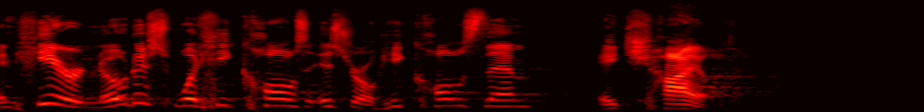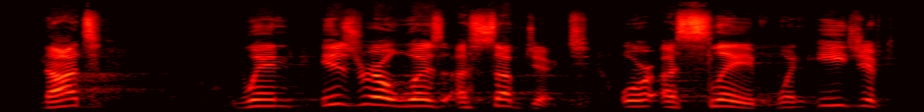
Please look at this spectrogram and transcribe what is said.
And here, notice what he calls Israel. He calls them a child. Not when Israel was a subject or a slave, when Egypt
